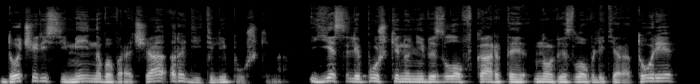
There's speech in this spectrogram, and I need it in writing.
дочери семейного врача родителей Пушкина. Если Пушкину не везло в карты, но везло в литературе,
